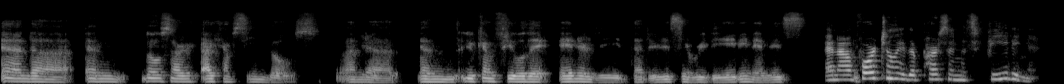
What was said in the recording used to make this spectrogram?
and uh and those are i have seen those and uh and you can feel the energy that it is irradiating and it's and unfortunately the person is feeding it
